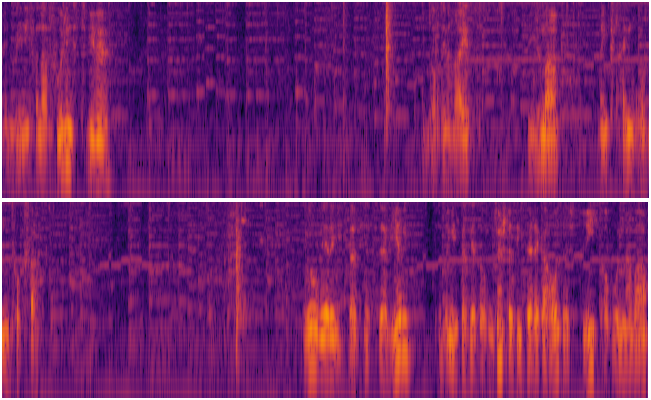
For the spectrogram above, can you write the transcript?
Ein wenig von der Frühlingszwiebel. Und auf den Reis, wie immer, einen kleinen roten Tupfer. So werde ich das jetzt servieren. So bringe ich das jetzt auf den Tisch. Das sieht sehr lecker aus. Es riecht auch wunderbar.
